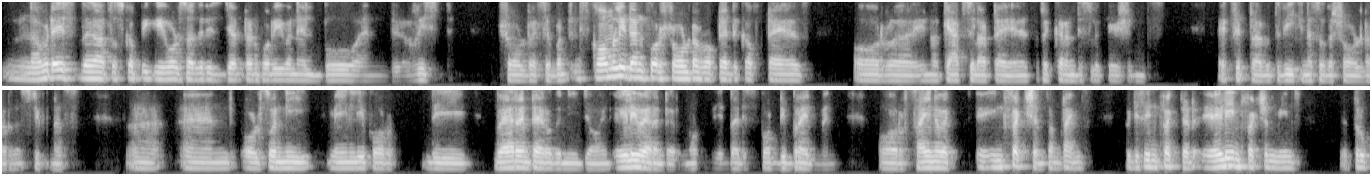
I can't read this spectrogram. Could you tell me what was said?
nowadays the arthroscopic keyhole surgery is done for even elbow and wrist, shoulder, etc. But it's commonly done for shoulder rotator cuff tears or uh, you know capsular tears, recurrent dislocations, etc. With weakness of the shoulder, the stiffness, uh, and also knee mainly for the wear and tear of the knee joint, early wear and tear. That is for debridement or sign of infection. Sometimes it is infected. Early infection means through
